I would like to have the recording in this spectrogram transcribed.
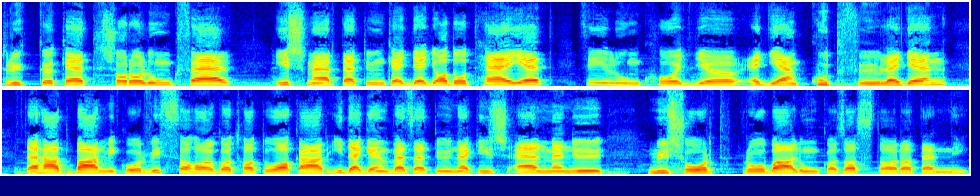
trükköket sorolunk fel, ismertetünk egy-egy adott helyet, célunk, hogy egy ilyen kutfő legyen, tehát bármikor visszahallgatható, akár idegenvezetőnek is elmenő műsort próbálunk az asztalra tenni.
